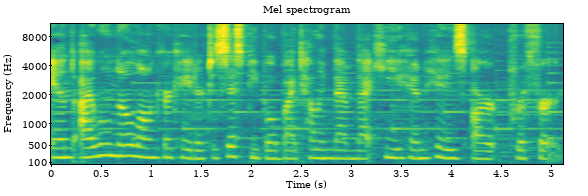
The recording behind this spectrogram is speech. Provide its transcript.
And I will no longer cater to cis people by telling them that he, him, his are preferred.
